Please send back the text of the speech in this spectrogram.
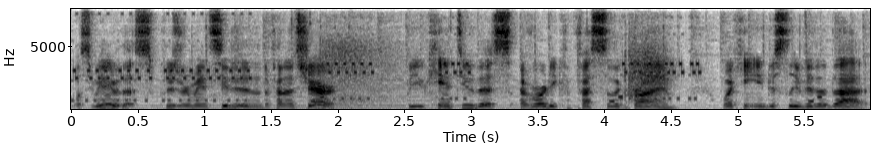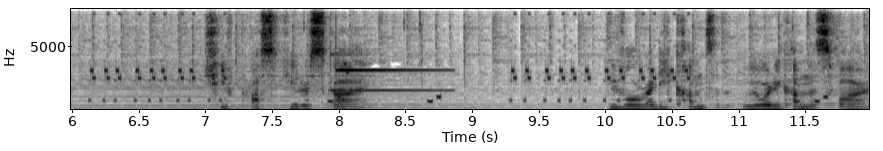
what's the meaning of this? Please remain seated in the defendant's chair. But you can't do this. I've already confessed to the crime. Why can't you just leave it at that? Chief Prosecutor Skye. We've already come to we've already come this far.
